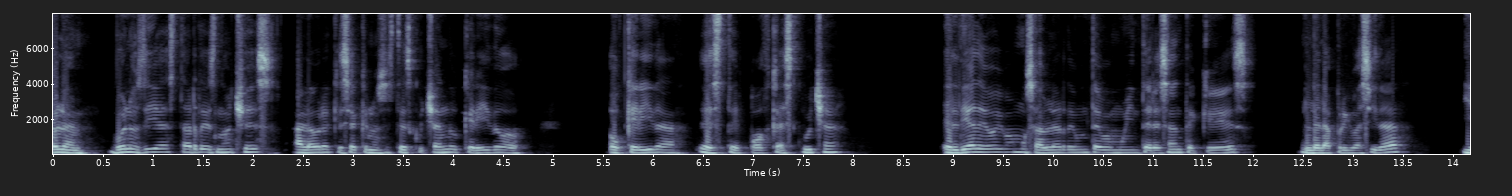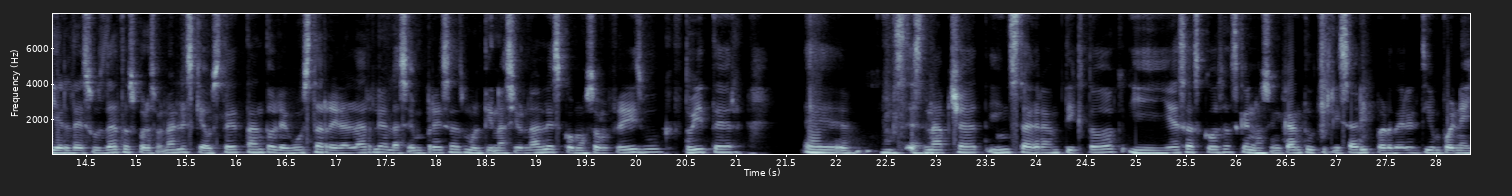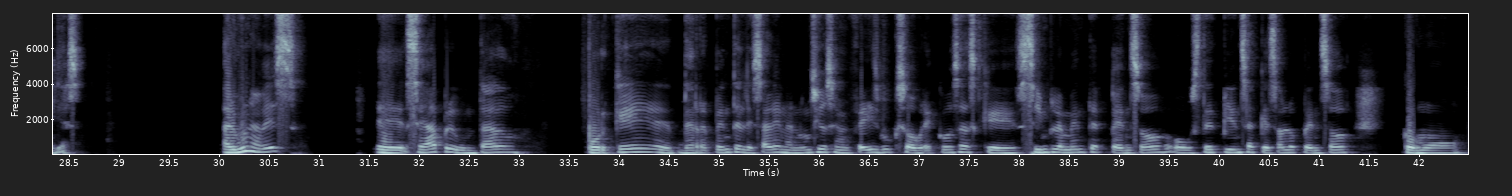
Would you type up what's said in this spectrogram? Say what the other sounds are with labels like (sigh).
Hola, buenos días, tardes, noches, a la hora que sea que nos esté escuchando, querido o querida este podcast escucha. El día de hoy vamos a hablar de un tema muy interesante que es el de la privacidad y el de sus datos personales que a usted tanto le gusta regalarle a las empresas multinacionales como son Facebook, Twitter, eh, Snapchat, Instagram, TikTok y esas cosas que nos encanta utilizar y perder el tiempo en ellas. ¿Alguna vez eh, se ha preguntado por qué de repente le salen anuncios en Facebook sobre cosas que simplemente pensó o usted piensa que solo pensó como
